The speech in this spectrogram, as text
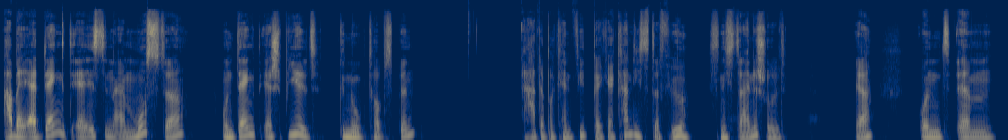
Aber er denkt, er ist in einem Muster und denkt, er spielt genug Topspin. Er hat aber kein Feedback, er kann nichts dafür. Ist nicht seine Schuld. Ja. Und ähm,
